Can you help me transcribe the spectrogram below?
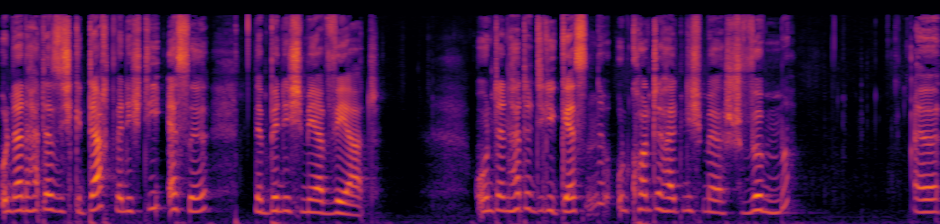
Und dann hat er sich gedacht, wenn ich die esse, dann bin ich mehr wert. Und dann hat er die gegessen und konnte halt nicht mehr schwimmen. Äh,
